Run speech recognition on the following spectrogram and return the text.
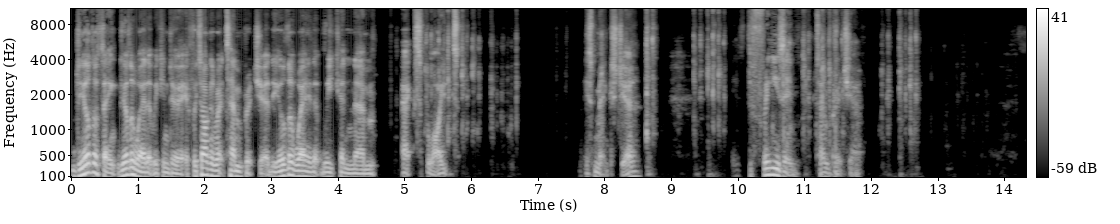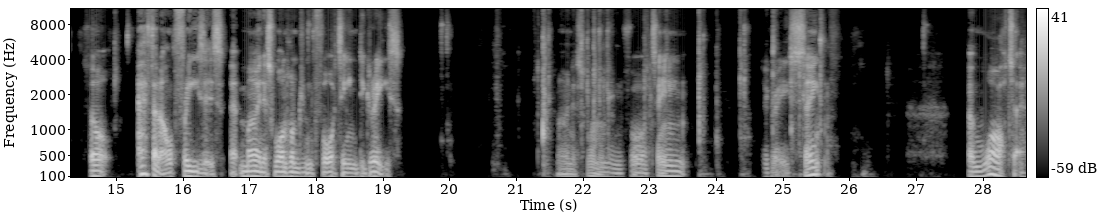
the other thing, the other way that we can do it, if we're talking about temperature, the other way that we can um, exploit this mixture is the freezing temperature. So ethanol freezes at minus 114 degrees. Minus 114 degrees C. And water,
